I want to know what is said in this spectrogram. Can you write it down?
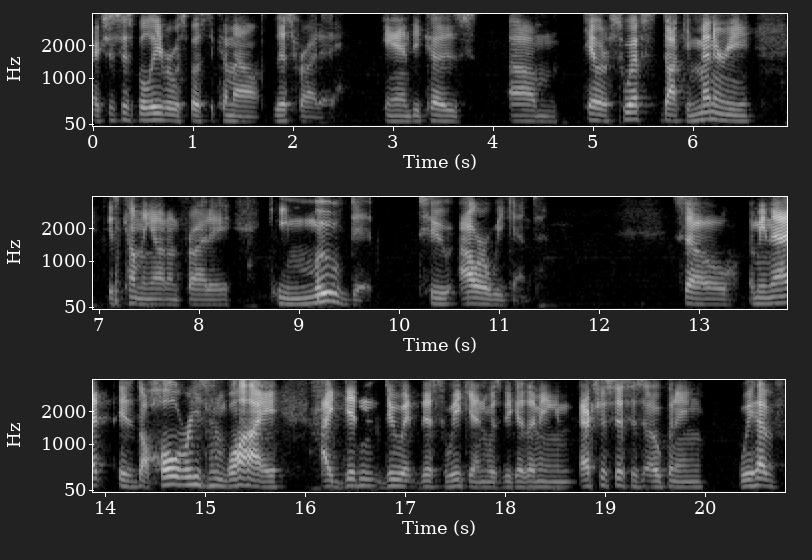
Exorcist Believer was supposed to come out this Friday, and because um, Taylor Swift's documentary is coming out on Friday, he moved it to our weekend. So, I mean, that is the whole reason why I didn't do it this weekend was because I mean, Exorcist is opening. We have,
